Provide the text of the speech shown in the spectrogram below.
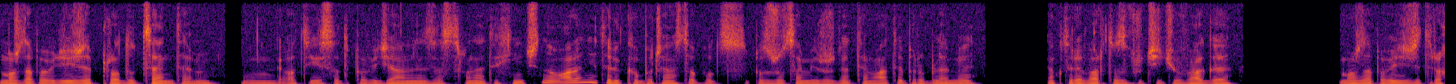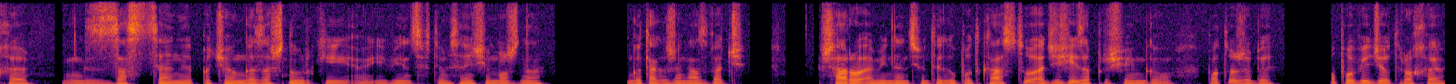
Można powiedzieć, że producentem. Mm, jest odpowiedzialny za stronę techniczną, ale nie tylko, bo często pod, podrzuca mi różne tematy, problemy, na które warto zwrócić uwagę. Można powiedzieć, że trochę za sceny pociąga za sznurki, i więc w tym sensie można go także nazwać szarą eminencją tego podcastu. A dzisiaj zaprosiłem go po to, żeby opowiedział trochę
